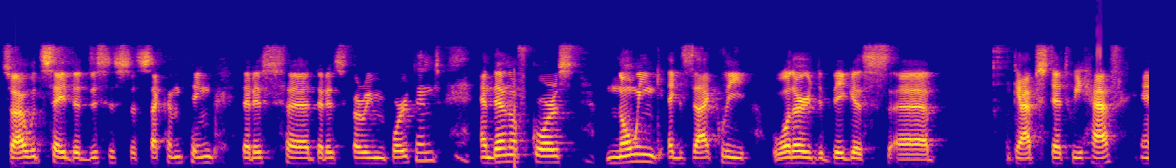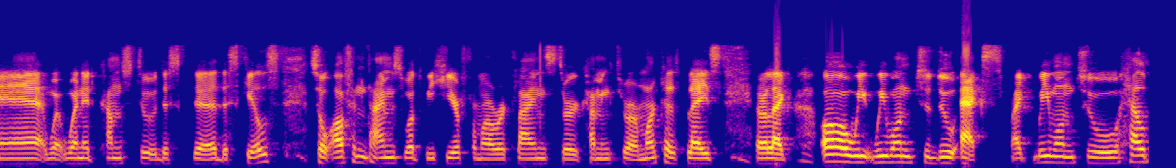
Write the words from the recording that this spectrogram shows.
So i would say that this is the second thing that is uh, that is very important. And then of course knowing exactly what are the biggest uh, gaps that we have uh, when it comes to this, the, the skills. So oftentimes what we hear from our clients, they're coming through our marketplace, they're like, oh, we, we want to do X, right? We want to help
